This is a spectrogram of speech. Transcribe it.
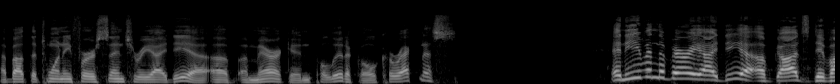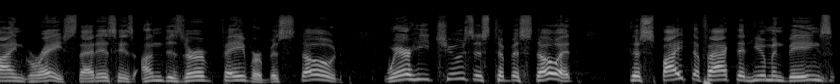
about the 21st century idea of American political correctness. And even the very idea of God's divine grace, that is, his undeserved favor bestowed where he chooses to bestow it, despite the fact that human beings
